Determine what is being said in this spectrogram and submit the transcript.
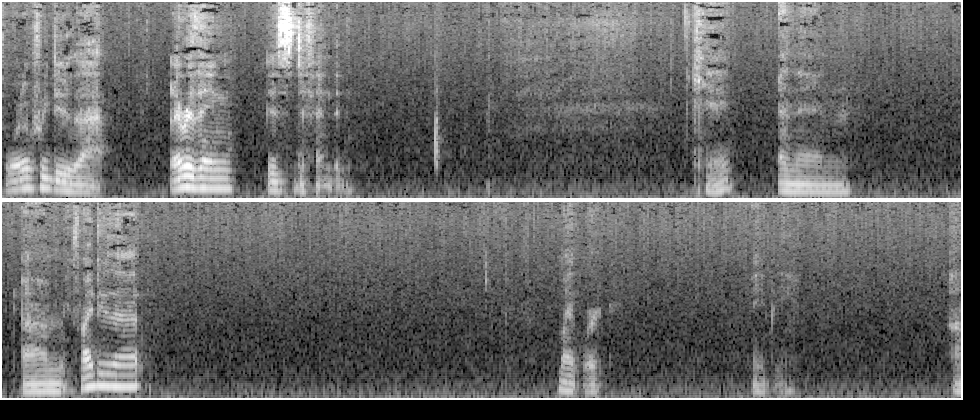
So, what if we do that? Everything is defended. Okay, and then um, if I do that, might work. Maybe. Um,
